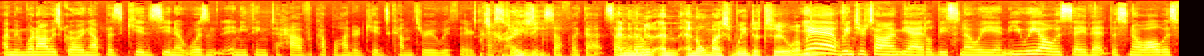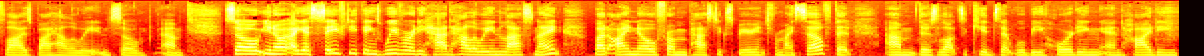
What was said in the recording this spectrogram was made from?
I mean, when I was growing up as kids, you know, it wasn't anything to have a couple hundred kids come through with their costumes crazy. and stuff like that. So and in the middle, and, and almost winter too. I mean, yeah, wintertime. Yeah, it'll be snowy, and we always say that the snow always flies by Halloween. So, um, so you know, I guess safety things. We've already had Halloween last night, but I know from past experience for myself that um, there's lots of kids that will be hoarding and hiding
